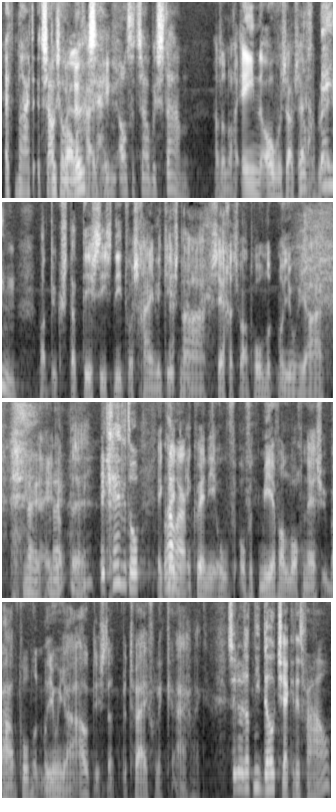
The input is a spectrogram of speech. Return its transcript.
het, maar het zou zo leuk zijn is. als het zou bestaan. Als er nog één over zou zijn nog gebleven. Één. Wat natuurlijk statistisch niet waarschijnlijk is na, zeg eens wat, 100 miljoen jaar. Nee, nee, dat, nee. uh, Ik geef het op. ik, Laat weet, maar. ik weet niet of, of het meer van Loch Ness überhaupt 100 miljoen jaar oud is. Dat betwijfel ik eigenlijk. Zullen we dat niet doodchecken, dit verhaal?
